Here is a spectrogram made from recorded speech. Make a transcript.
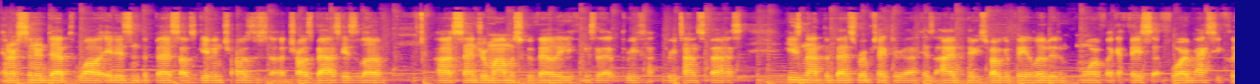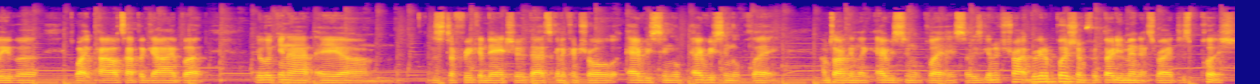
and our center depth, while it isn't the best, I was giving Charles uh, Charles Bassey his love. Uh, Sandro Mamukelashvili, thinks that three three times fast. He's not the best rim protector as either. He's probably going to be a little bit more of like a face up forward, Maxi Kleber, Dwight Powell type of guy. But you're looking at a um, just a freak of nature that's going to control every single every single play. I'm talking like every single play. So he's going to try, we're going to push him for 30 minutes, right? Just push.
